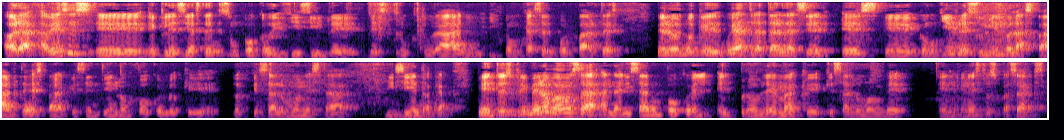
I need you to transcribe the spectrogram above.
Ahora, a veces eh, Eclesiastes es un poco difícil de, de estructurar y, y como que hacer por partes, pero lo que voy a tratar de hacer es eh, como que ir resumiendo las partes para que se entienda un poco lo que, lo que Salomón está diciendo acá. Entonces, primero vamos a analizar un poco el, el problema que, que, Salomón ve en, en, estos pasajes,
